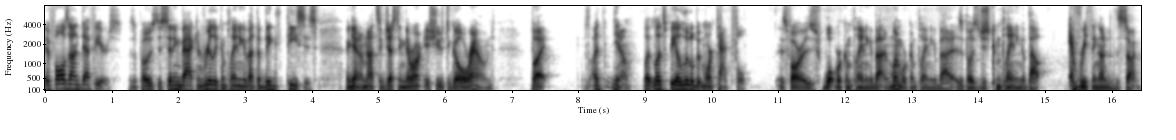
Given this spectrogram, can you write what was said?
it falls on deaf ears, as opposed to sitting back and really complaining about the big pieces. Again, I'm not suggesting there aren't issues to go around, but you know, let, us be a little bit more tactful as far as what we're complaining about and when we're complaining about it, as opposed to just complaining about everything under the sun.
